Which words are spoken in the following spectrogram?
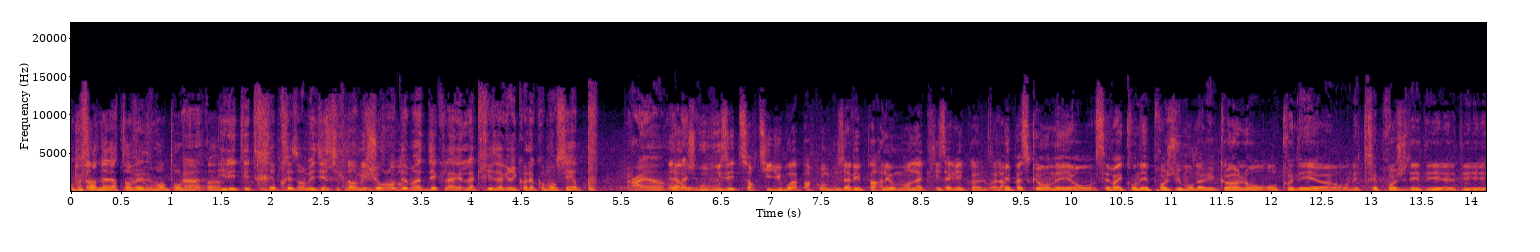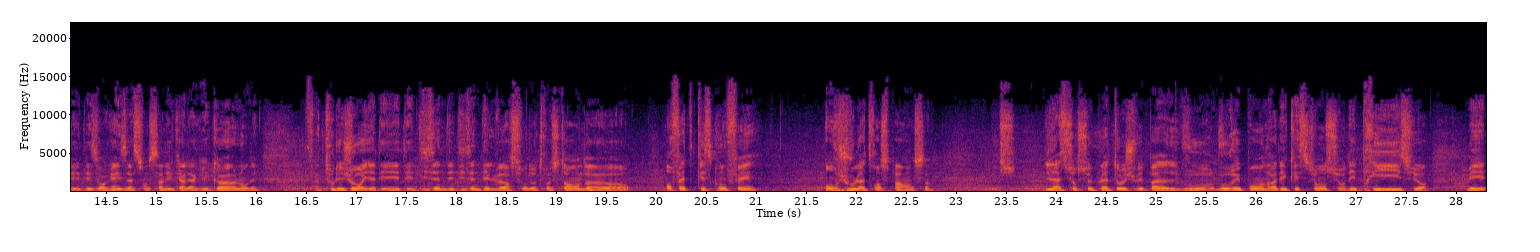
On peut faire une alerte en vêtements pour lui Hein il était très présent médiatiquement, Non, mais du jour au lendemain, dès que la, la crise agricole a commencé, pff, rien. Là a- où vous, vous êtes sorti du bois, par contre, vous avez parlé au moment de la crise agricole. Voilà. Mais parce qu'on est, c'est vrai qu'on est proche du monde agricole, on, on connaît, euh, on est très proche des, des- des- des organisations syndicales agricoles. On est, enfin, tous les jours, il y a des, des dizaines, des dizaines d'éleveurs sur notre stand. Euh, En fait, qu'est-ce qu'on fait? On joue la transparence. Là, sur ce plateau, je ne vais pas vous, vous répondre à des questions sur des prix, sur, mais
